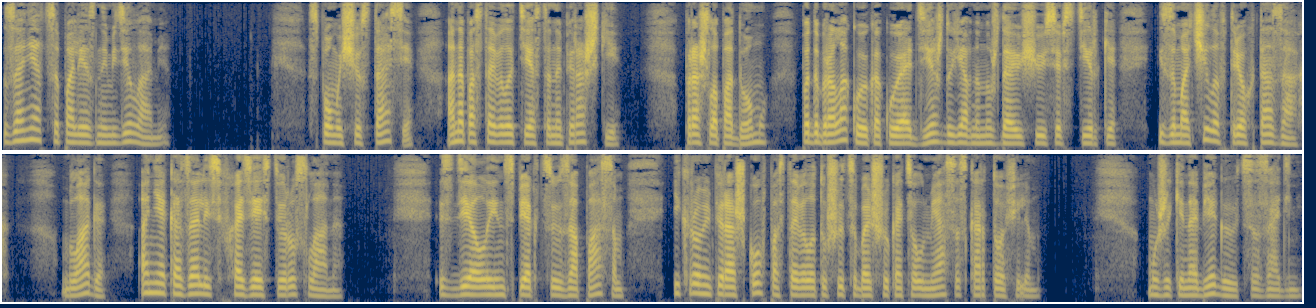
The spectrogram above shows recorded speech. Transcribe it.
заняться полезными делами. С помощью Стаси она поставила тесто на пирожки, прошла по дому, подобрала кое-какую одежду, явно нуждающуюся в стирке, и замочила в трех тазах. Благо, они оказались в хозяйстве Руслана. Сделала инспекцию запасом и, кроме пирожков, поставила тушиться большой котел мяса с картофелем. Мужики набегаются за день,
